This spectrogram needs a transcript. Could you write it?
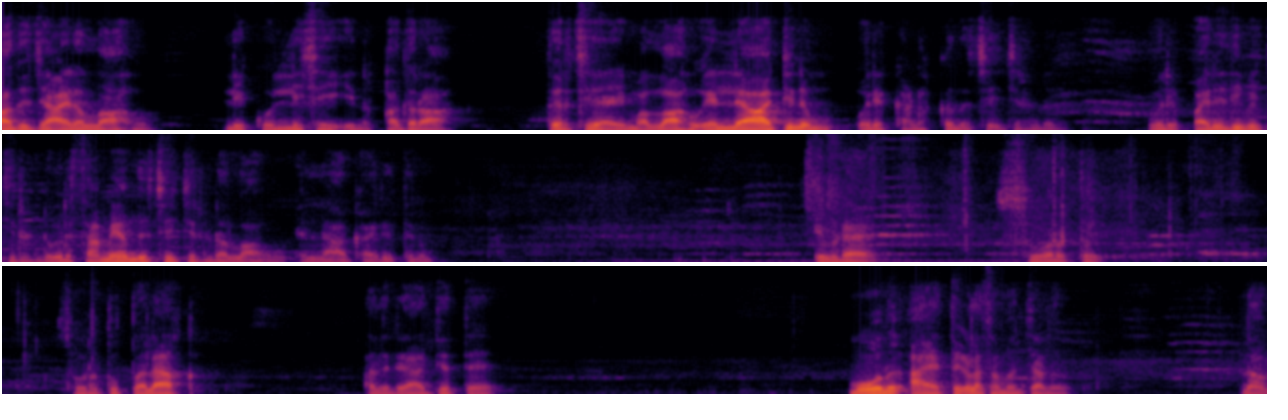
കത് ജായലല്ലാഹു ലി കൊല്ലിശൈ ഇൻ ഖദ്റ. തീർച്ചയായും അള്ളാഹു എല്ലാറ്റിനും ഒരു കണക്ക് നിശ്ചയിച്ചിട്ടുണ്ട്. ഒരു പരിധി വെച്ചിട്ടുണ്ട് ഒരു സമയം നിശ്ചയിച്ചിട്ടുണ്ട് അള്ളാഹു എല്ലാ കാര്യത്തിനും. ഇവിടെ സൂറത്ത് സൂറത്തു തലാഖ് അതിന്റെ ആദ്യത്തെ മൂന്ന് ആയത്തുകളെ സംബന്ധിച്ചാണ് നാം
